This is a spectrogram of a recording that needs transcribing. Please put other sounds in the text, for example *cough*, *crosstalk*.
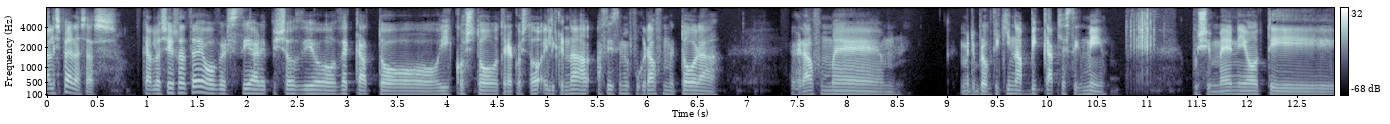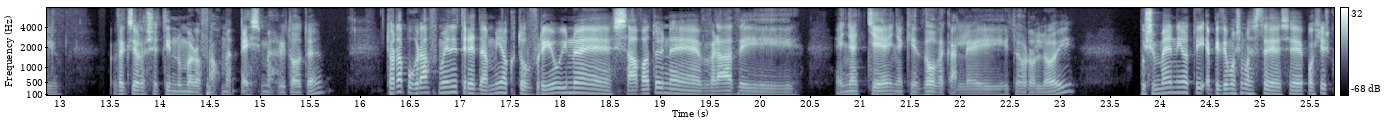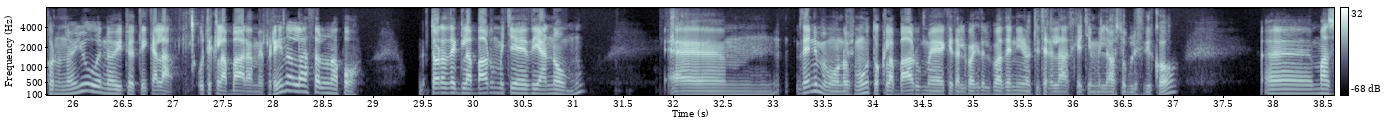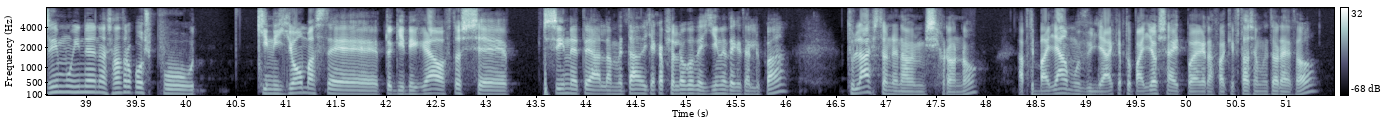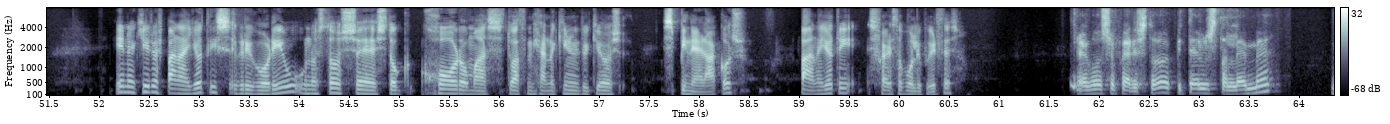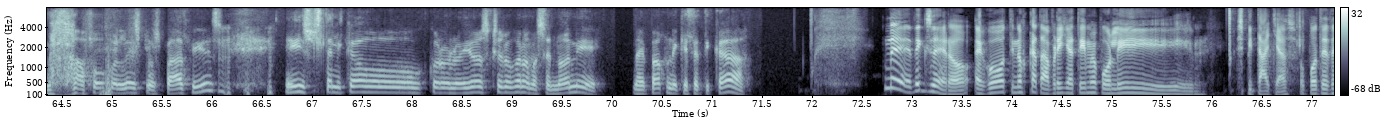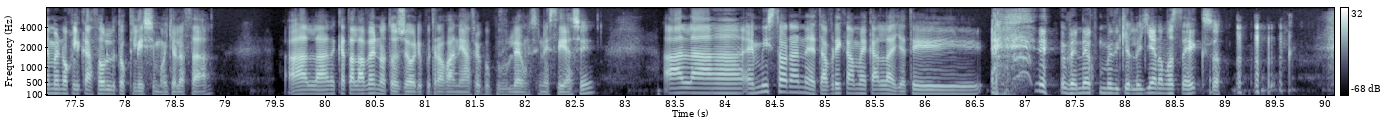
Καλησπέρα σας. Καλώς ήρθατε, Oversteer επεισόδιο 10, 20, 30. Ειλικρινά, αυτή τη στιγμή που γράφουμε τώρα, γράφουμε με την προοπτική να μπει κάποια στιγμή, που σημαίνει ότι δεν ξέρω σε τι νούμερο θα έχουμε πέσει μέχρι τότε. Τώρα που γράφουμε είναι 31 Οκτωβρίου, είναι Σάββατο, είναι βράδυ 9 και 9 και 12 λέει το ρολόι. Που σημαίνει ότι επειδή όμως είμαστε σε εποχές κορονοϊού, εννοείται ότι καλά, ούτε κλαμπάραμε πριν, αλλά θέλω να πω. Τώρα δεν κλαμπάρουμε και δια νόμου. Ε, δεν είμαι μόνος μου, το κλαμπάρουμε κτλ. κτλ. Δεν είναι ότι τρελάθηκα και μιλάω στον πληθυντικό. Ε, μαζί μου είναι ένας άνθρωπος που κυνηγιόμαστε, τον κυνηγάω, αυτός σε ψήνεται, αλλά μετά για κάποιο λόγο δεν γίνεται κτλ. Τουλάχιστον ένα μισή χρόνο. Από την παλιά μου δουλειά και από το παλιό site που έγραφα και φτάσαμε τώρα εδώ είναι ο κύριος Παναγιώτης Γρηγορίου, γνωστός ε, στο χώρο μας του αθμηχανοκίνητου και ως Σπινεράκος. Παναγιώτη, σε ευχαριστώ πολύ που ήρθες. Εγώ σε ευχαριστώ. Επιτέλους τα λέμε μετά από πολλές προσπάθειες. Ίσως τελικά ο κορονοϊός, ξέρω εγώ, να μας ενώνει, να υπάρχουν και θετικά. Ναι, δεν ξέρω. Εγώ την έχω καταβρει γιατί είμαι πολύ σπιτάκιας, οπότε δεν με ενοχλεί καθόλου το κλείσιμο και όλα αυτά. Αλλά καταλαβαίνω το ζόρι που τραβάνε οι άνθρωποι που δουλεύουν στην εστίαση. Αλλά εμείς τώρα ναι, τα βρήκαμε καλά γιατί *laughs* δεν έχουμε δικαιολογία να είμαστε έξω.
